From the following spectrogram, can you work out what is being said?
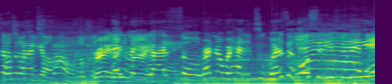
just don't have to stress connect your yourself. phone. Don't Right, like Anyway, mine. you guys, so right now we're headed to where's it? Old City, Philly.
